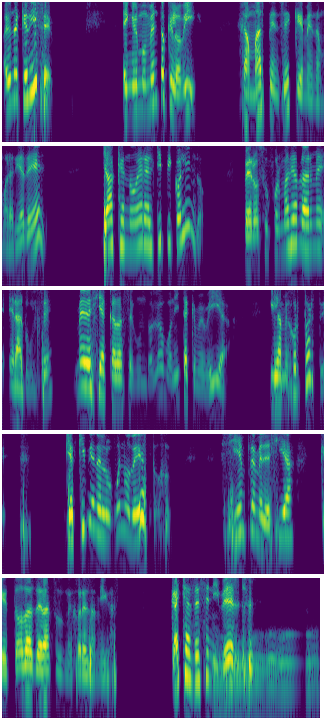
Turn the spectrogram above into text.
hay una que dice, en el momento que lo vi, jamás pensé que me enamoraría de él, ya que no era el típico lindo, pero su forma de hablarme era dulce, me decía cada segundo lo bonita que me veía. Y la mejor parte, y aquí viene lo bueno de esto, siempre me decía que todas eran sus mejores amigas. ¿Cachas de ese nivel? Uh,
